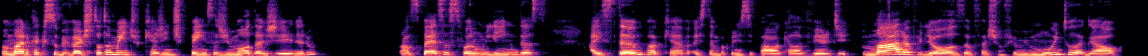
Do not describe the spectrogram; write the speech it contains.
Uma marca que subverte totalmente o que a gente pensa de moda gênero. As peças foram lindas. A estampa, que é a estampa principal, aquela verde maravilhosa. O fashion filme muito legal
